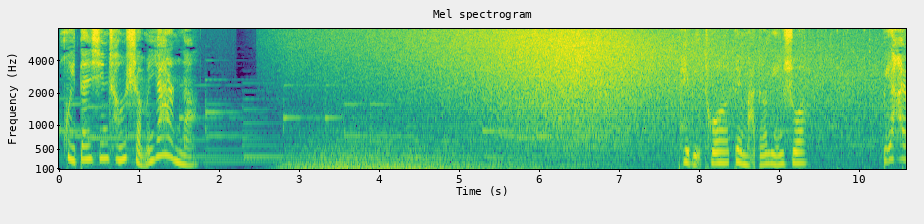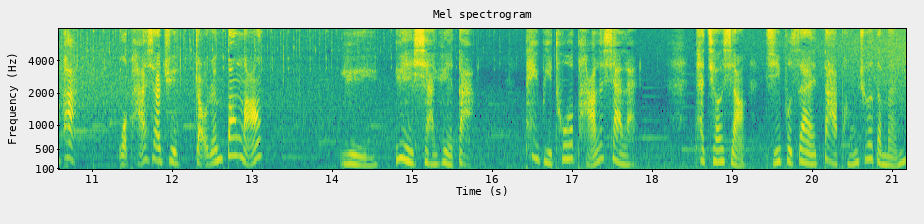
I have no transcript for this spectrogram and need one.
会担心成什么样呢？佩比托对马德琳说：“别害怕，我爬下去找人帮忙。”雨越下越大，佩比托爬了下来。他敲响吉普赛大篷车的门。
